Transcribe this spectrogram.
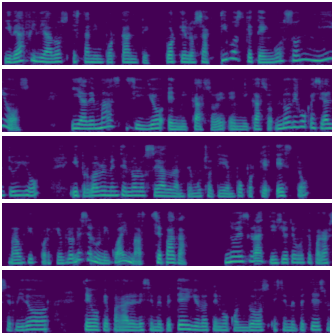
y de afiliados es tan importante, porque los activos que tengo son míos. Y además, si yo, en mi caso, ¿eh? en mi caso, no digo que sea el tuyo y probablemente no lo sea durante mucho tiempo porque esto, Mautic, por ejemplo, no es el único, hay más, se paga. No es gratis, yo tengo que pagar servidor, tengo que pagar el SMPT, yo lo tengo con dos SMPTs,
